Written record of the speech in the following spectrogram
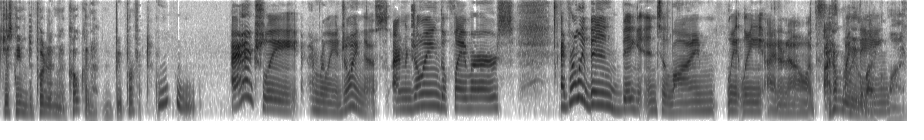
Just needed to put it in a coconut and be perfect. Ooh. I actually am really enjoying this. I'm enjoying the flavors. I've really been big into lime lately. I don't know. It's, I don't really like lime.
